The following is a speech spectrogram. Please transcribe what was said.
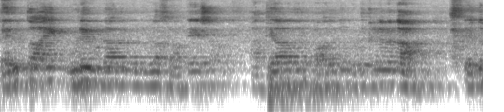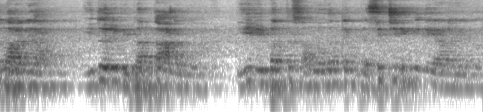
കരുത്തായി കൂടെ ഉണ്ടാകുമെന്നുള്ള സന്ദേശം അധ്യാപകർ പറഞ്ഞു കൊടുക്കണമെന്നാണ്. എന്ന് പറഞ്ഞാൽ ഇതൊരു വിപത്താണെന്നും ഈ വിപത്ത് സമൂഹത്തെ ഗ്രസിച്ചിരിക്കുകയാണ് എന്നും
